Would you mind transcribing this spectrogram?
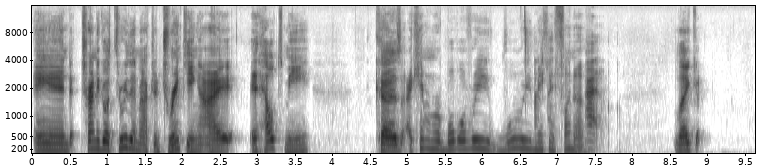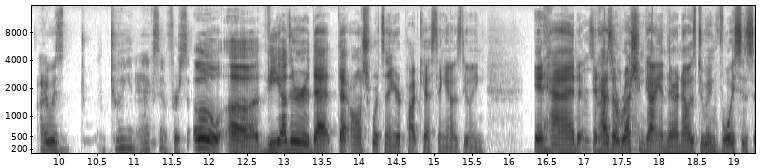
And trying to go through them after drinking, I it helped me cuz I can't remember what, what were we what were we making fun of? I like I was doing an accent for oh uh the other that that Arnold Schwarzenegger podcast thing I was doing it had it a has a Russian Russian guy in there and I was doing voices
